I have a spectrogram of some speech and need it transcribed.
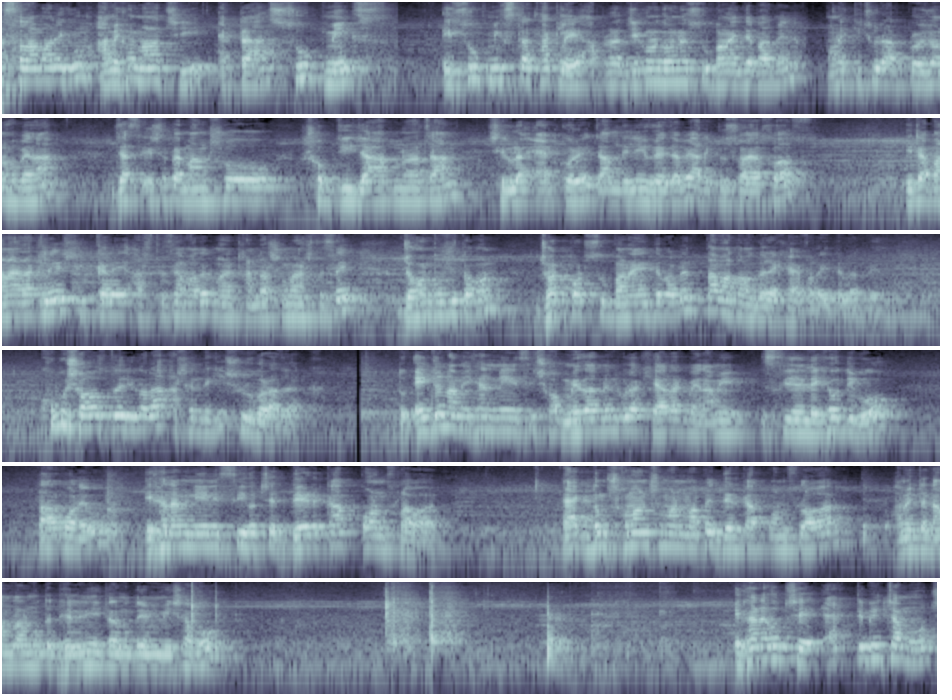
আসসালামু আলাইকুম, আমি এখন বানাচ্ছি একটা স্যুপ মিক্স এই স্যুপ মিক্সটা থাকলে আপনারা যে কোনো ধরনের স্যুপ বানাইতে পারবেন, অনেক কিছুর আর প্রয়োজন হবে না। জাস্ট এর সাথে মাংস, সবজি যা আপনারা চান, সেগুলো অ্যাড করে জাল দিলেই হয়ে যাবে আর একটু সয়া সস এটা বানায় রাখলে শীতকালে আসতেছে আমাদের মানে ঠান্ডার সময় আসতেছে। যখন খুশি তখন ঝটপট স্যুপ বানিয়ে নিতে পারবেন, তামা তামা করে খেয়ে ফেলাইতে পারবেন। খুবই সহজ তৈরি করা, আসেন দেখি শুরু করা যাক। তো এই জন্য আমি এখানে নিয়ে এসেছি সব মেজারমেন্টগুলো খেয়াল রাখবেন, আমি স্ক্রিনে লিখেও দিব। তারপরেও এখানে আমি নিয়ে নিচ্ছি হচ্ছে দেড় কাপ কর্নফ্লাওয়ার। একদম সমান সমান মাপে দেড় কাপ কর্নফ্লাওয়ার। আমি একটা গামলার মধ্যে ঢেলে নিই, এটার মধ্যে আমি মিশাবো। এখানে হচ্ছে এক টেবিল চামচ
